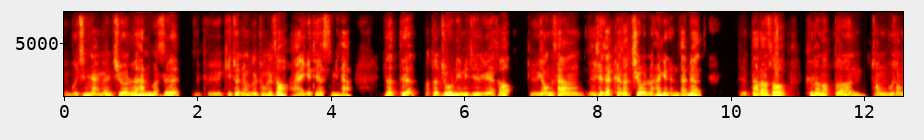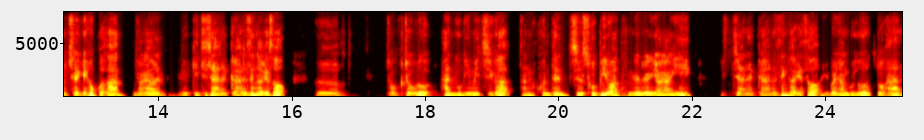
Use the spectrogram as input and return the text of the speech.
물심양면 지원을 하는 것을 그 기존 연구를 통해서 알게 되었습니다. 이렇듯 어떤 좋은 이미지를 위해서 그 영상을 제작해서 지원을 하게 된다면 그 따라서 그런 어떤 정부 정책의 효과가 영향을 끼치지 않을까 하는 생각에서 그 적극적으로 한국 이미지가 한국 콘텐츠 소비와 긍정적인 영향이 있지 않을까 하는 생각에서 이번 연구도 또한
